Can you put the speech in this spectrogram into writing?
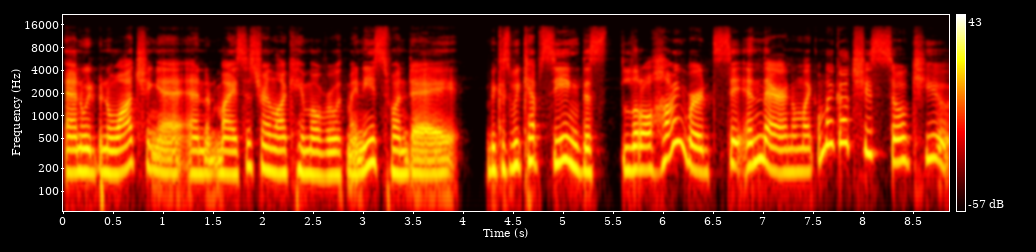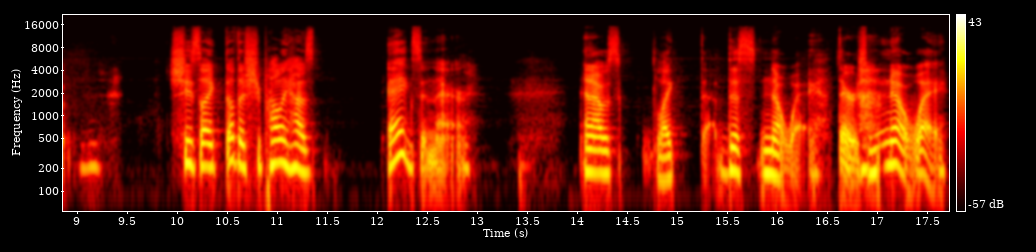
And we'd been watching it, and my sister in law came over with my niece one day because we kept seeing this little hummingbird sit in there. And I'm like, oh my God, she's so cute. She's like, oh, she probably has eggs in there. And I was like, this, no way. There's no way.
